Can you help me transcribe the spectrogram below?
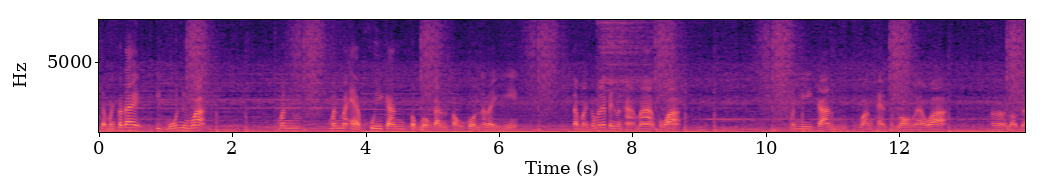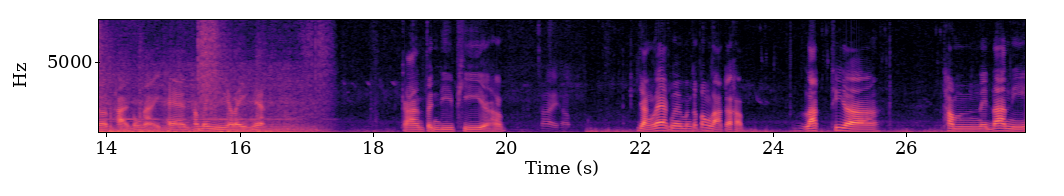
แต่มันก็ได้อีกมูดหนึ่งว่ามันมันมาแอบคุยกันตกลงกันสองคนอะไรอย่างนี้ แต่มันก็ไม่ได้เป็นปัญหามาก เพราะว่า มันมีการวางแผนสำรองแล้วว่าเออเราจะถ่ายตรงไหนแทนถ้าไม่มีอะไรอย่างเงี้ย การเป็น DP อะครับ ใช่ครับ อย่างแรกเลยมันก็ต้องรักอะครับ รักที่จะ ทำในด้านนี้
